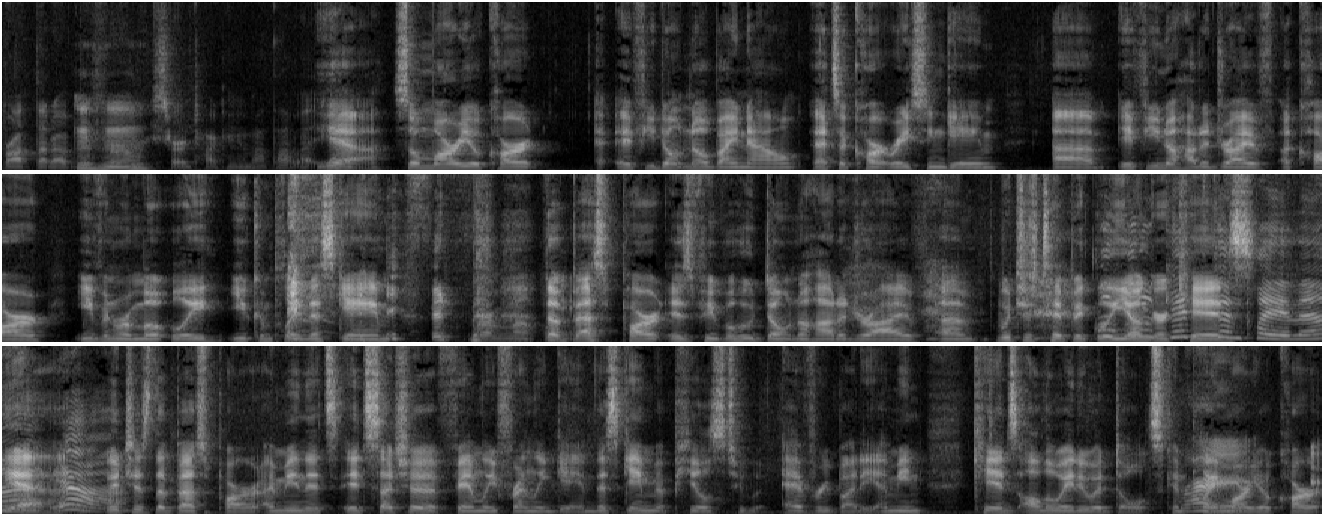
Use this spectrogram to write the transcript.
brought that up before we started talking about that but Mm-hmm. Yeah. So Mario Kart, if you don't know by now, that's a kart racing game. Um, if you know how to drive a car, even remotely, you can play this game. Even remotely. the best part is people who don't know how to drive, um, which is typically younger kids. kids. Can play that yeah, yeah which is the best part. I mean, it's it's such a family friendly game. This game appeals to everybody. I mean, kids all the way to adults can play Mario Kart.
